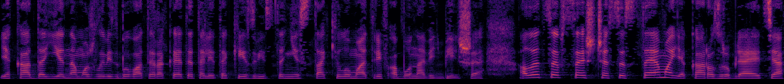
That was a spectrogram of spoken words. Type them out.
яка дає нам можливість збивати ракети та літаки з відстані 100 кілометрів або навіть більше. Але це все ще система, яка розробляється.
